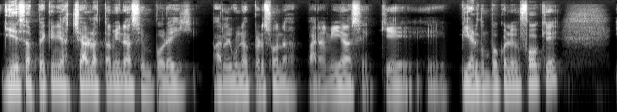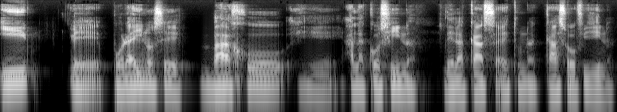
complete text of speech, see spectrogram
Y esas pequeñas charlas también hacen por ahí, para algunas personas, para mí hacen que pierda un poco el enfoque. Y por ahí, no sé, bajo a la cocina de la casa, esto es una casa oficina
